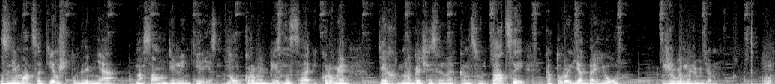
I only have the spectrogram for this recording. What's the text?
заниматься тем, что для меня на самом деле интересно. Ну, кроме бизнеса и кроме тех многочисленных консультаций, которые я даю живым людям. Вот.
